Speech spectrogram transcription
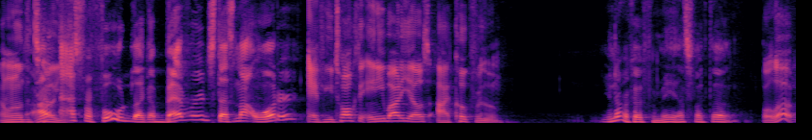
I don't know what to I tell you. ask for food, like a beverage that's not water. If you talk to anybody else, I cook for them. You never cook for me. That's fucked up. Pull up.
